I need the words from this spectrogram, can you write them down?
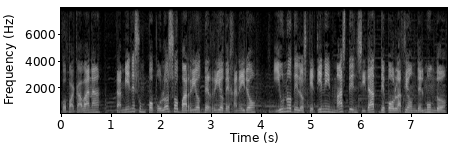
Copacabana también es un populoso barrio de Río de Janeiro y uno de los que tiene más densidad de población del mundo.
